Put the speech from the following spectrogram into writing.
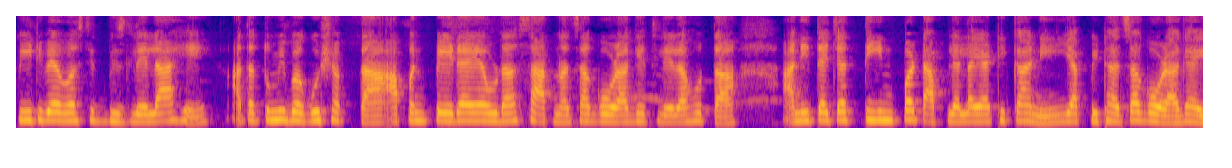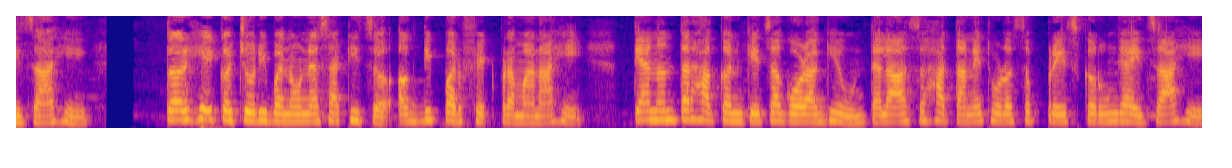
पीठ व्यवस्थित भिजलेलं आहे. आता तुम्ही बघू शकता आपण पेड्या एवढा सारणाचा गोळा घेतलेला होता आणि त्याच्या तीन पट आपल्याला या ठिकाणी या पिठाचा गोळा घ्यायचा आहे. तर हे कचोरी बनवण्यासाठीचं अगदी परफेक्ट प्रमाण आहे. त्यानंतर हा कणकेचा गोळा घेऊन त्याला असं हाताने थोडंसं प्रेस करून घ्यायचं आहे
